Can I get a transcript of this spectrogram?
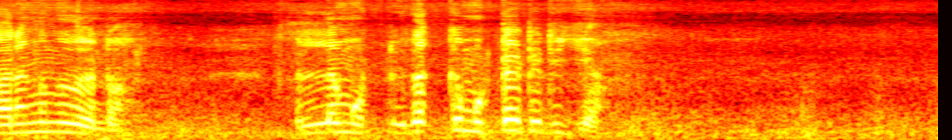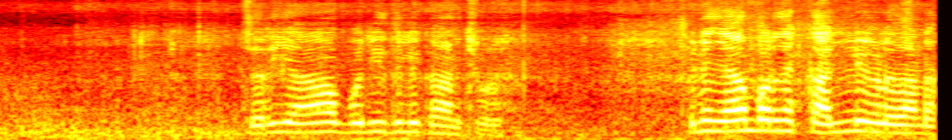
അതനങ്ങുന്നത് കണ്ടോ? എല്ലാം മുട്ട ഇതൊക്കെ മുട്ടയിട്ടിരിക്കുക ചെറിയ ആ ഒരു ഇതിൽ കാണിച്ചോളൂ പിന്നെ ഞാൻ പറഞ്ഞ കല്ലുകൾ വേണ്ട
